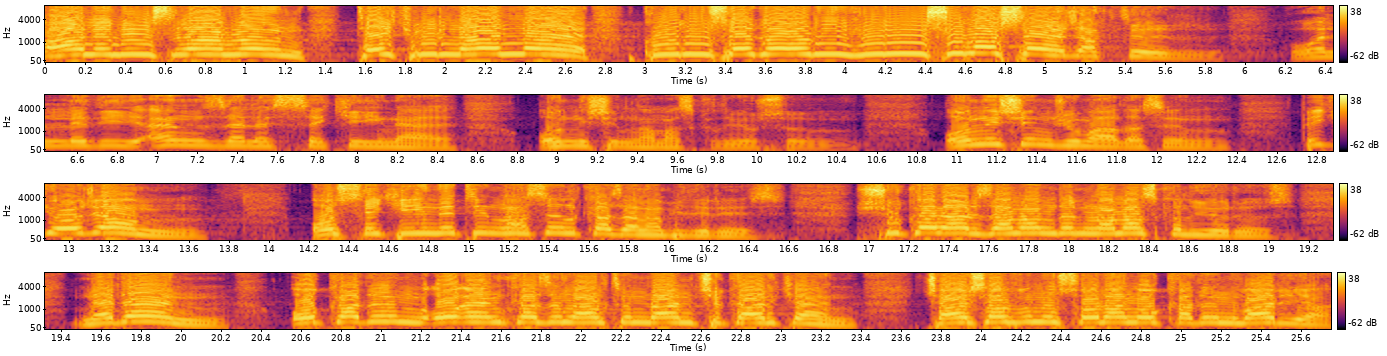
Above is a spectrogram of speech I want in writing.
alemi İslam'ın tekbirlerle Kudüs'e doğru yürüyüşü başlayacaktır. وَالَّذ۪ي اَنْزَلَ السَّك۪ينَ Onun için namaz kılıyorsun. Onun için cumadasın. Peki hocam o sekineti nasıl kazanabiliriz? Şu kadar zamandır namaz kılıyoruz. Neden? O kadın o enkazın altından çıkarken çarşafını soran o kadın var ya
